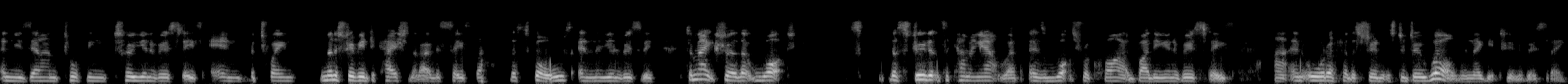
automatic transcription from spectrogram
in, new zealand talking to universities and between the ministry of education that oversees the, the schools and the universities to make sure that what the students are coming out with is what's required by the universities uh, in order for the students to do well when they get to university.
